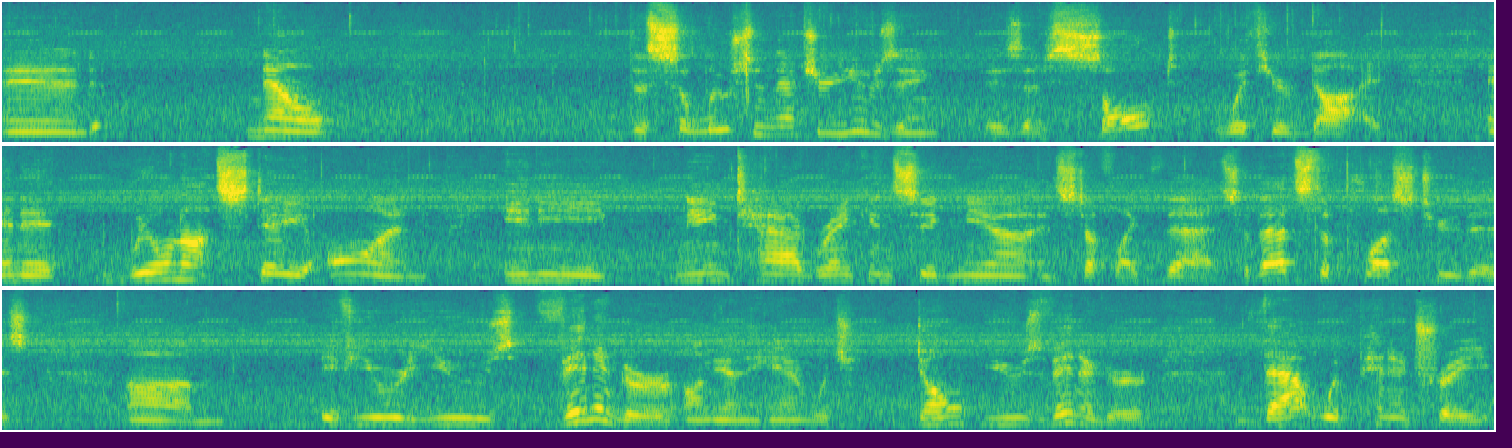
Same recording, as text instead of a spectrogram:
And now the solution that you're using is a salt with your dye and it will not stay on any name tag, rank insignia, and stuff like that. So that's the plus to this. Um, if you were to use vinegar, on the other hand, which don't use vinegar, that would penetrate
